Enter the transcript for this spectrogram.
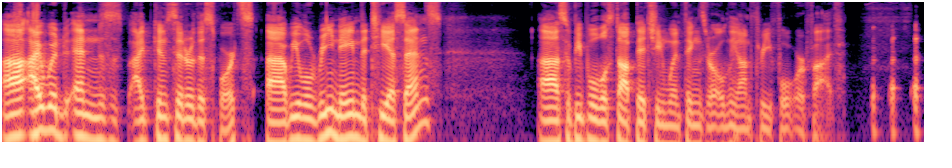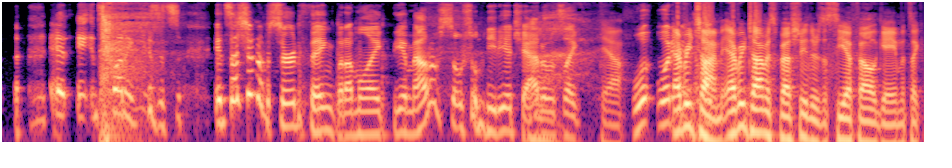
Uh, I would, and this is, I consider this sports. Uh, we will rename the TSNs, uh, so people will stop bitching when things are only on three, four, or five. It, it's funny because it's it's such an absurd thing, but I'm like the amount of social media chatter. It's like Yeah. what what Every time, every time, especially there's a CFL game, it's like,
